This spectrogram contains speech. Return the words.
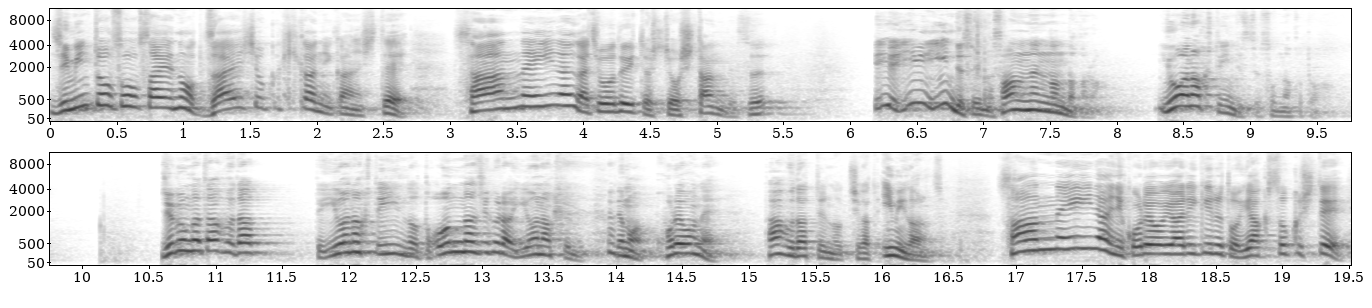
自民党総裁の在職期間に関して3年以内がちょうどいいと主張したんですいやいいいいんですよ今。3年なんだから。言わなくていいんですよそんなことは。自分がタフだって言わなくていいのと同じぐらい言わなくてもでもこれをねタフだっていうのと違って意味があるんですよ。3年以内にこれをやりきると約束して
